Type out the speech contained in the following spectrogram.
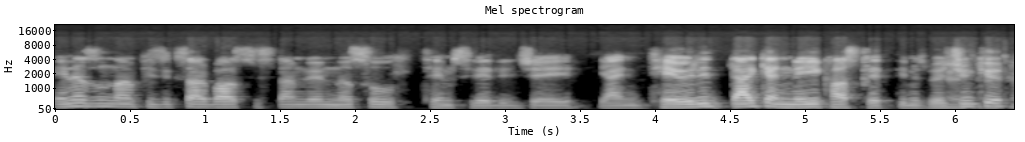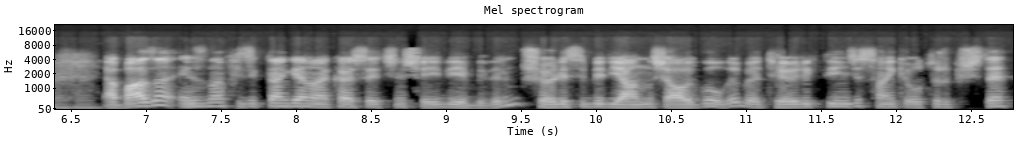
en azından fiziksel bazı sistemlerin nasıl temsil edileceği yani teori derken neyi kastettiğimiz böyle Evet, çünkü evet, evet, ya bazen en azından fizikten gelen arkadaşlar için şeyi diyebilirim. Şöylesi bir yanlış algı oluyor. Böyle teorik deyince sanki oturup işte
